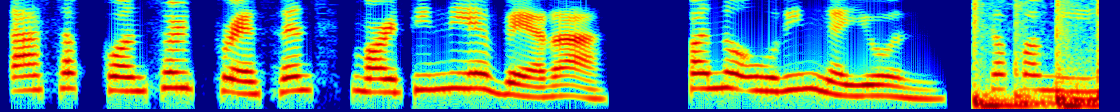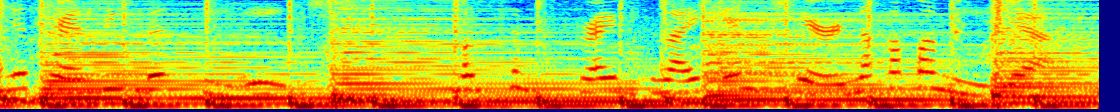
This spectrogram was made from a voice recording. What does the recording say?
ASAP Concert Presents Martin Nievera. Panoorin ngayon. Kapamilya Trending.ph Mag-subscribe, like, and share na kapamilya.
